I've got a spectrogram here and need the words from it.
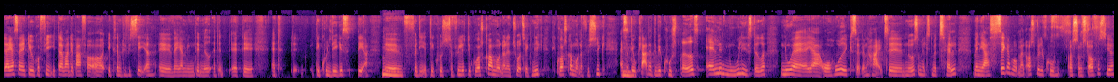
da jeg sagde geografi, der var det bare for at eksemplificere, øh, hvad jeg mente med, at, at, at, at Øh, det kunne ligges der. Mm. Øh, fordi at det kunne selvfølgelig det kunne også komme under naturteknik, det kunne også komme under fysik. Altså mm. det er jo klart, at det vil kunne spredes alle mulige steder. Nu er jeg overhovedet ikke selv en hej til noget som helst med tal, men jeg er sikker på, at man også vil kunne, og som Stoffer siger,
